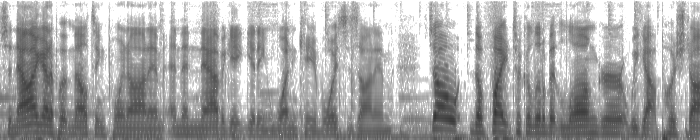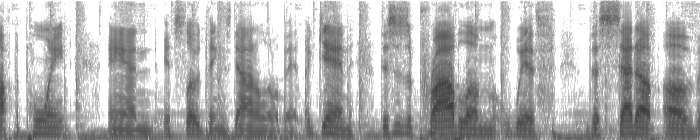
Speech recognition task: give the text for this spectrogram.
So now I got to put melting point on him and then navigate getting 1k voices on him. So the fight took a little bit longer. We got pushed off the point and it slowed things down a little bit. Again, this is a problem with the setup of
